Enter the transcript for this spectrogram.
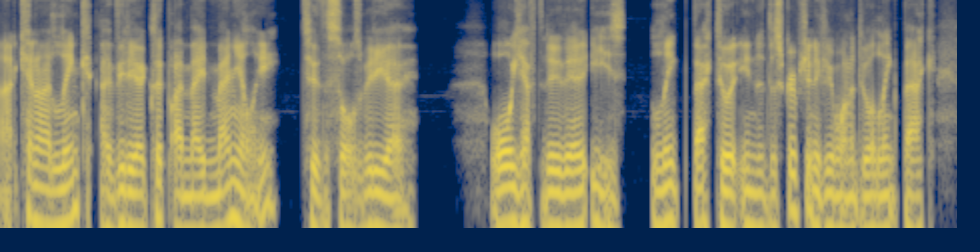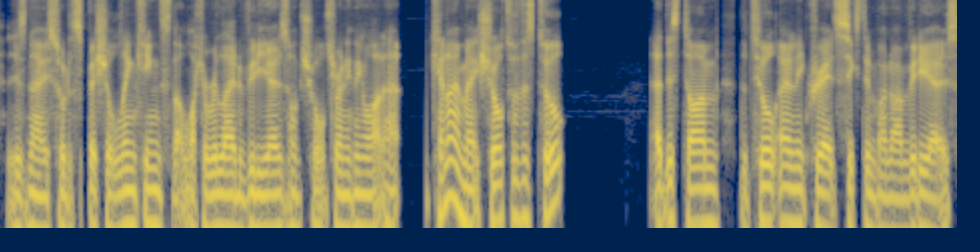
Uh, can I link a video clip I made manually to the source video? All you have to do there is link back to it in the description if you want to do a link back. There's no sort of special linkings, like a related videos on shorts or anything like that. Can I make shorts with this tool? At this time, the tool only creates 16 by 9 videos.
